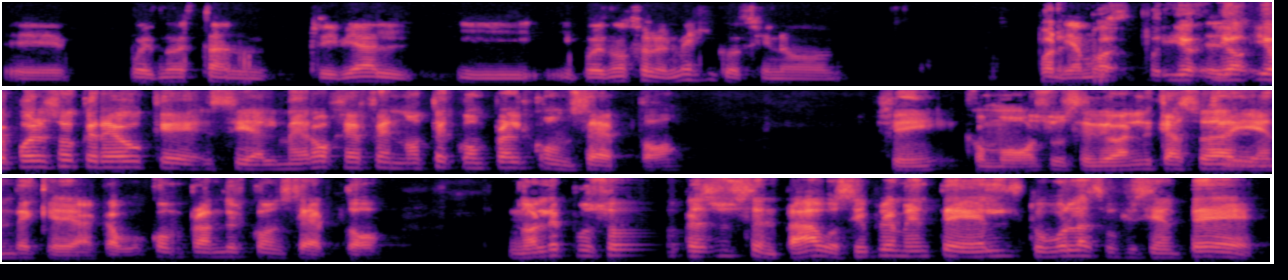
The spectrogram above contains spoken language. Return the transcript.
eh, pues no es tan trivial y, y, pues no solo en México, sino, Por, digamos, por, yo, es, yo, yo, por eso creo que si el mero jefe no te compra el concepto, ¿sí? Como sucedió en el caso de Allende, que acabó comprando el concepto, no le puso pesos centavos, simplemente él tuvo la suficiente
